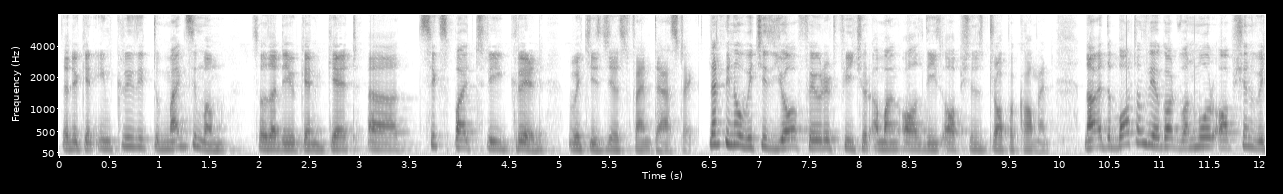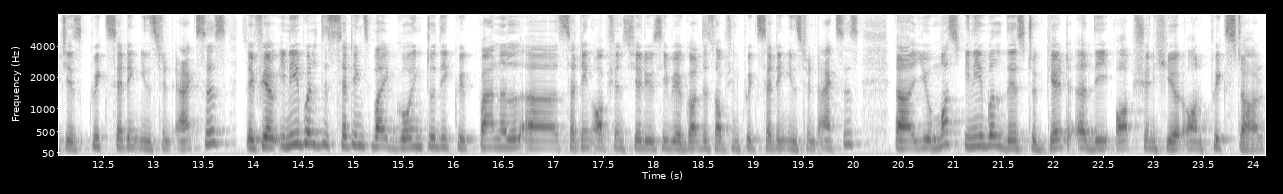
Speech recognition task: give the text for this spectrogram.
then you can increase it to maximum so that you can get a 6 by 3 grid which is just fantastic. Let me know which is your favorite feature among all these options, drop a comment. Now at the bottom we have got one more option which is quick setting instant access. So if you have enabled these settings by going to the quick panel uh, setting options here you see we have got this option quick setting instant access. Uh, you must enable this to get uh, the option here on QuickStar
